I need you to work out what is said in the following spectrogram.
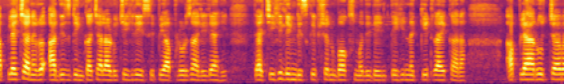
आपल्या चॅनलवर आधीच डिंकाच्या लाडूची ही रेसिपी अपलोड झालेली आहे. त्याची ही लिंक डिस्क्रिप्शन बॉक्समध्ये देईन तेही नक्की ट्राय करा. आपल्या रोजच्या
